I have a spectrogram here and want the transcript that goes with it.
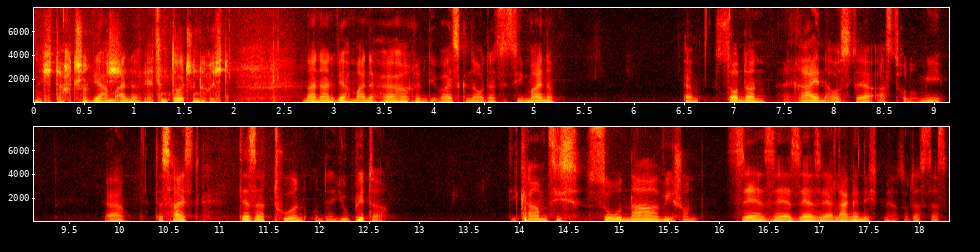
Ich dachte schon, Wir haben eine- jetzt im Deutschunterricht. Nein, nein, wir haben eine Hörerin, die weiß genau, dass ich sie meine, ähm, sondern rein aus der Astronomie. Ja, das heißt, der Saturn und der Jupiter, die kamen sich so nahe wie schon sehr, sehr, sehr, sehr lange nicht mehr, sodass das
